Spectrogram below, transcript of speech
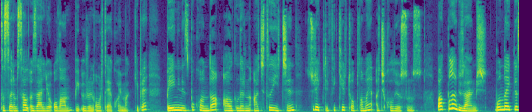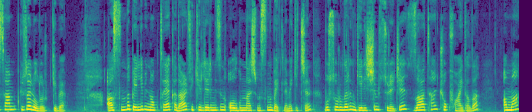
tasarımsal özelliği olan bir ürün ortaya koymak gibi beyniniz bu konuda algılarını açtığı için sürekli fikir toplamaya açık oluyorsunuz. Bak bu da güzelmiş. Bunu da eklesem güzel olur gibi. Aslında belli bir noktaya kadar fikirlerimizin olgunlaşmasını beklemek için bu soruların gelişim süreci zaten çok faydalı. Ama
